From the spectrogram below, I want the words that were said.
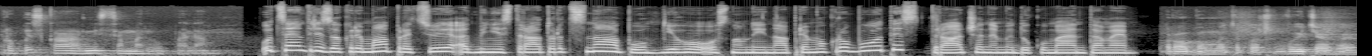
прописка місця Маріуполя. У центрі, зокрема, працює адміністратор ЦНАПу. Його основний напрямок роботи з втраченими документами. Робимо також витяги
